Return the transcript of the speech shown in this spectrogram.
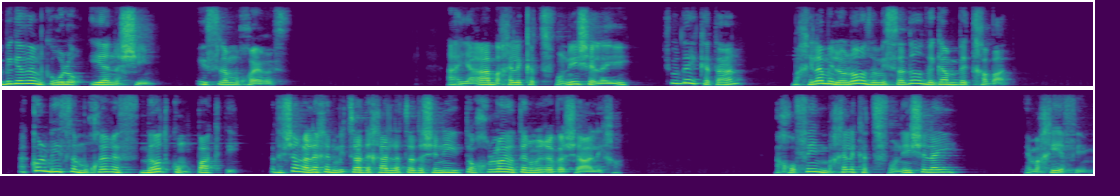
ובגלל זה הם קראו לו אי הנשים, איסלה מוכרס. העיירה בחלק הצפוני של האי, שהוא די קטן, מכילה מלונות ומסעדות וגם בית חב"ד. הכל באיסלה מוכרס מאוד קומפקטי, אז אפשר ללכת מצד אחד לצד השני תוך לא יותר מרבע שעה הליכה. החופים בחלק הצפוני של האי הם הכי יפים,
